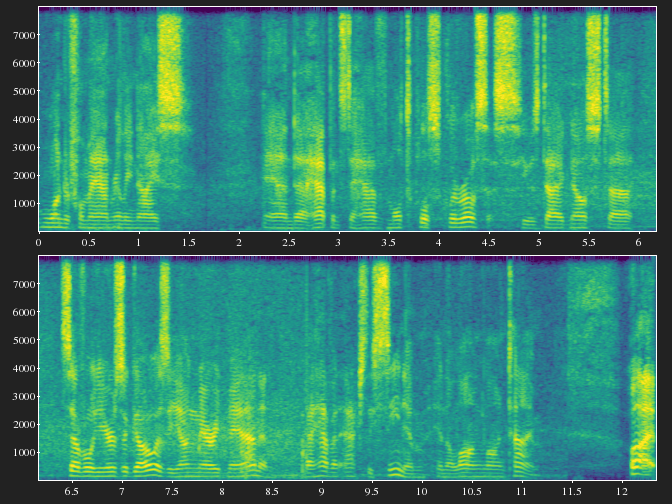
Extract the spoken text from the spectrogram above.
wonderful man, really nice, and uh, happens to have multiple sclerosis. He was diagnosed uh, several years ago as a young married man, and I haven't actually seen him in a long, long time. Well,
